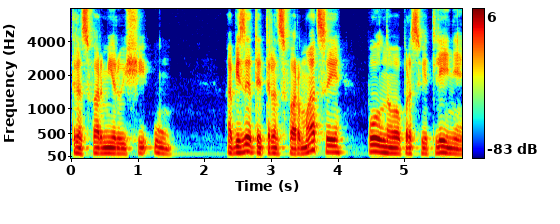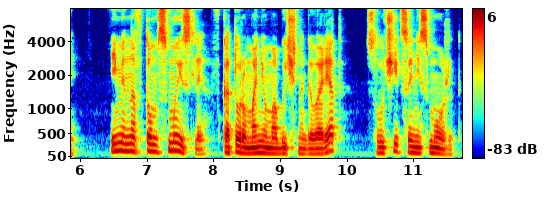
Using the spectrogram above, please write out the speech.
трансформирующей ум а без этой трансформации, полного просветления, именно в том смысле, в котором о нем обычно говорят, случиться не сможет.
